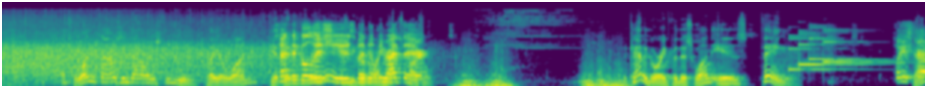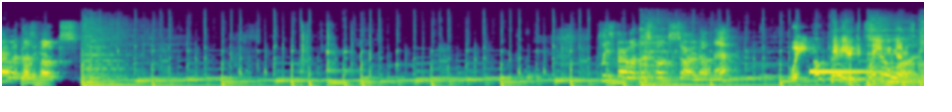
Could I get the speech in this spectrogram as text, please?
That's $1,000 for you, player one. Get Technical lean in as issues, but he'll be right there. puzzle. The category for this one is Thing. Please Yeah, bear with go us, ahead. folks. Please bear with us, folks. Sorry about that. Wait, Okay, maybe I can save you guys.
